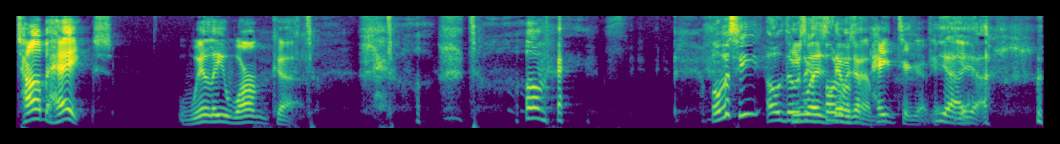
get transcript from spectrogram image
Tom Hanks, Willy Wonka. Tom. man. What was he? Oh, there was, he was a there was a painting of him. Yeah, yeah,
